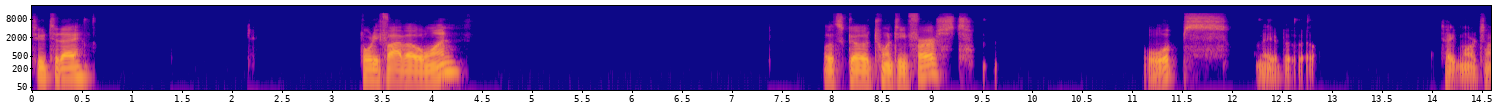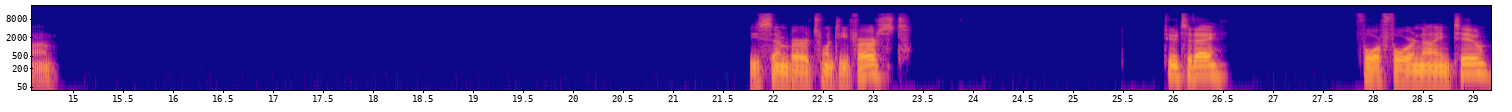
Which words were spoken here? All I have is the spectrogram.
to today. 4501. Let's go 21st. Whoops. Made a boo boo. Take more time. December 21st to today, 4492.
